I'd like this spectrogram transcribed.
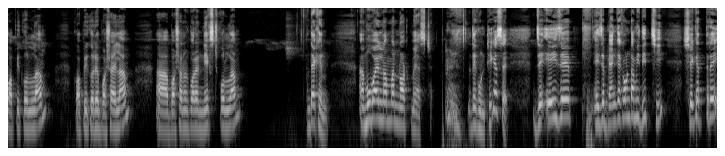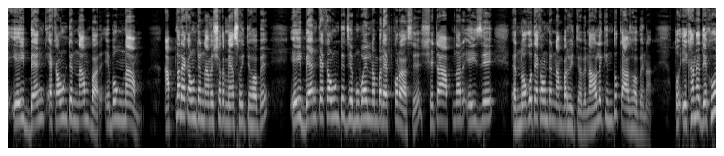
কপি করলাম। কপি করে বসাইলাম। বসানোর পরে নেক্সট করলাম। দেখেন মোবাইল নাম্বার নট ম্যাচড দেখুন, ঠিক আছে? যে এই যে এই যে ব্যাঙ্ক অ্যাকাউন্ট আমি দিচ্ছি, সেক্ষেত্রে এই ব্যাঙ্ক অ্যাকাউন্টের নাম্বার এবং নাম, আপনার অ্যাকাউন্টের নামের সাথে ম্যাচ হইতে হবে। এই ব্যাঙ্ক অ্যাকাউন্টে যে মোবাইল নাম্বার অ্যাড করা আছে, সেটা আপনার এই যে নগদ অ্যাকাউন্টের নাম্বার হইতে হবে। না হলে কিন্তু কাজ হবে না। তো এখানে দেখুন,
